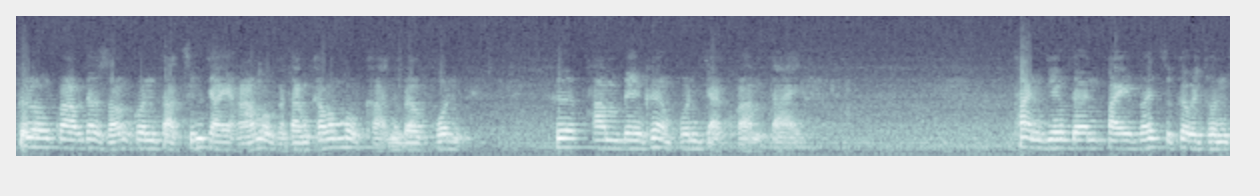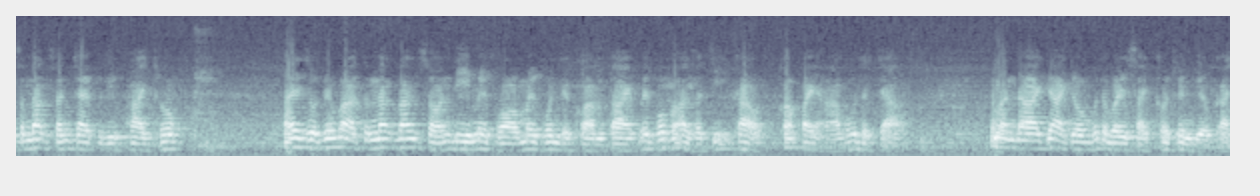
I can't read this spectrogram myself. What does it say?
ก็รวมความทั้งสองคนตัดสินใจหาโมกขธรรมคำว่าโมกขาดแปลว่าพ้นคือทำเป็นเครื่องพ้นจากความตาย ท่านยังเดินไปไปสุขไปชนสำนักสัญชัยปฏิภายชกให้สุดที่ว่าสำนักนั้นสอนดีไม่พอไม่พ้นจากความตายไปพบพระอัสสชิเข้าก็ไปหาพระพุทธเจ้าบรรดาญาโยมพุทธบริษัทก็เช่นเดียวกัน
